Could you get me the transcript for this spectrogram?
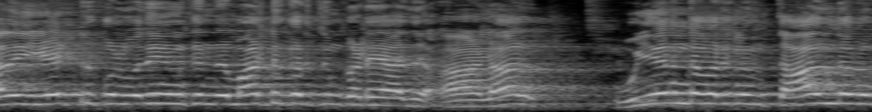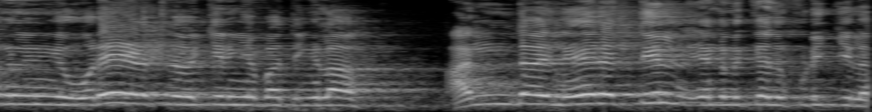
அதை ஏற்றுக்கொள்வதே எனக்கு இந்த மாற்று கருத்தும் கிடையாது. ஆனால் உயர்ந்தவர்களும் தாழ்ந்தவர்களும் நீங்கள் ஒரே இடத்துல வைக்கிறீங்க பார்த்தீங்களா? அந்த நேரத்தில் எங்களுக்கு அது பிடிக்கல.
